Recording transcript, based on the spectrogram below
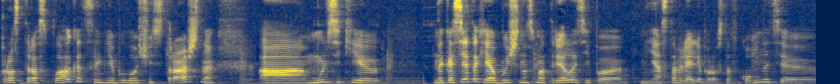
просто расплакаться, и мне было очень страшно. А мультики на кассетах я обычно смотрела, типа, меня оставляли просто в комнате,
